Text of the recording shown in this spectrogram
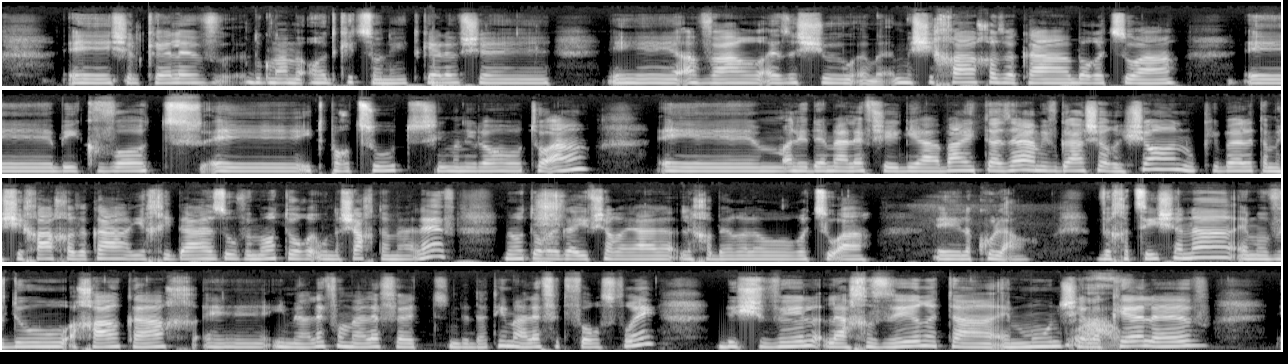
של כלב, דוגמה מאוד קיצונית, כלב שעבר איזושהי משיכה חזקה ברצועה בעקבות התפרצות, אם אני לא טועה. על ידי מאלף שהגיע הביתה, זה היה המפגש הראשון, הוא קיבל את המשיכה החזקה היחידה הזו ומאותו, הוא נשך את המאלף, מאותו רגע אי אפשר היה לחבר לו רצועה לקולר. וחצי שנה הם עבדו אחר כך אה, עם מאלף או מאלפת, לדעתי מאלפת פורס פרי, בשביל להחזיר את האמון של וואו. הכלב.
